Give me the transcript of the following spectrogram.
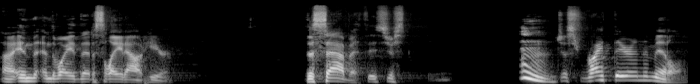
uh, in, the, in the way that it's laid out here. The Sabbath is just, mm, just right there in the middle.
